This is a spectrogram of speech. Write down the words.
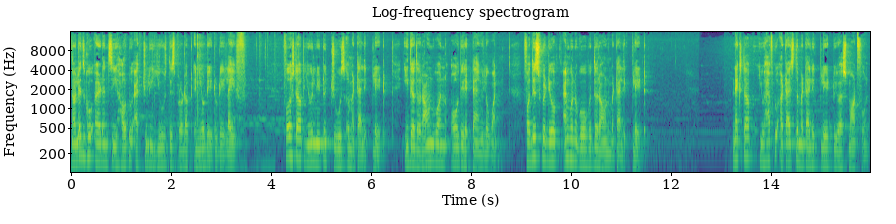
Now let's go ahead and see how to actually use this product in your day-to-day -day life. First up, you will need to choose a metallic plate, either the round one or the rectangular one. For this video, I'm going to go with the round metallic plate. Next up, you have to attach the metallic plate to your smartphone.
